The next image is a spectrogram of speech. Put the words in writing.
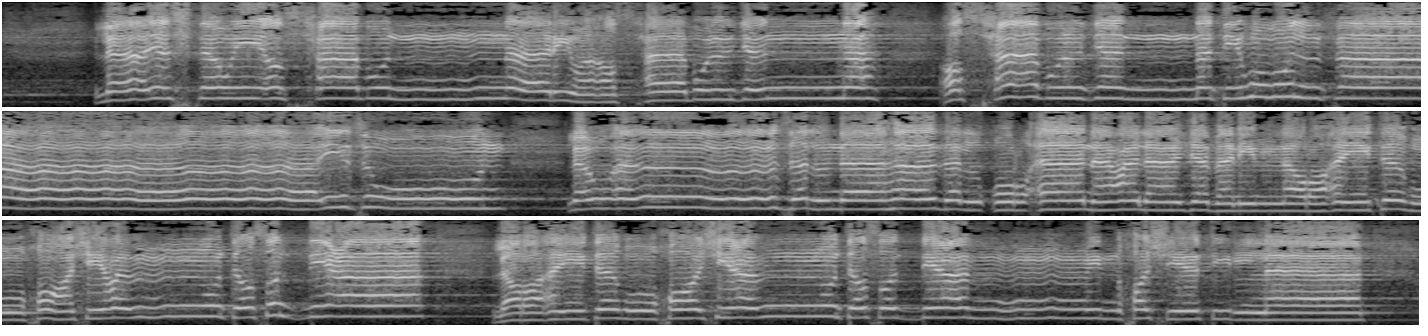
لا يستوي أصحاب النار وأصحاب الجنة. أصحاب الجنة هم الفائزون. لو أنزلنا هذا القرآن على جبل لرأيته خاشعا متصدعا. لرأيته خاشعا متصدعا من خشية الله.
